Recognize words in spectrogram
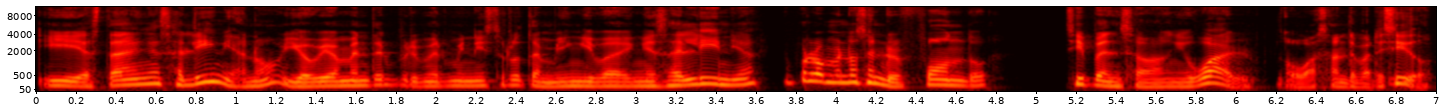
y está en esa línea, ¿no? Y obviamente el primer ministro también iba en esa línea, y por lo menos en el fondo sí pensaban igual, o bastante parecido.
